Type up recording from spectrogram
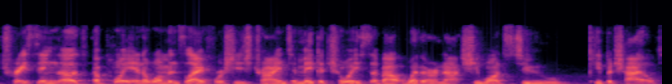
tracing a, a point in a woman's life where she's trying to make a choice about whether or not she wants to keep a child.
